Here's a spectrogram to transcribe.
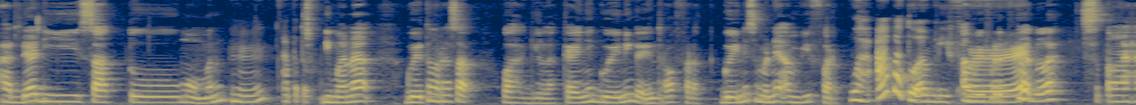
ada di satu momen Hmm, apa tuh? di mana gue itu ngerasa wah gila kayaknya gue ini gak introvert gue ini sebenarnya ambivert Wah apa tuh ambivert? ambivert itu adalah setengah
